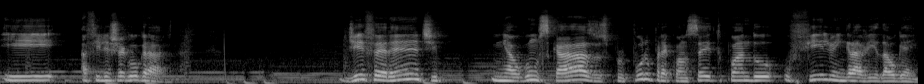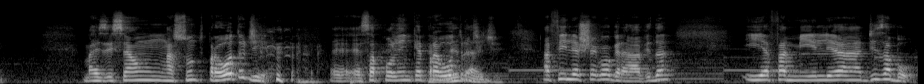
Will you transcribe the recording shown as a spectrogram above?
E a filha chegou grávida. Diferente em alguns casos, por puro preconceito, quando o filho engravida alguém. Mas isso é um assunto para outro dia. É, essa polêmica é para é outro verdade. dia. A filha chegou grávida e a família desabou.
